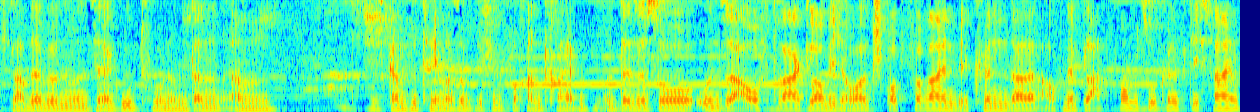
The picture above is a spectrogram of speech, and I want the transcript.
Ich glaube, da würden wir uns sehr gut tun und dann ähm, das ganze Thema so ein bisschen vorantreiben. Und das ist so unser Auftrag, glaube ich, auch als Sportverein. Wir können da auch eine Plattform zukünftig sein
